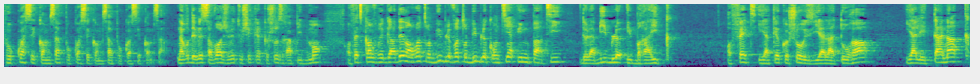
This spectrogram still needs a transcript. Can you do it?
pourquoi c'est comme ça, pourquoi c'est comme ça, pourquoi c'est comme ça? Là, vous devez savoir, je vais toucher quelque chose rapidement. En fait, quand vous regardez dans votre Bible, votre Bible contient une partie de la Bible hébraïque. En fait, il y a quelque chose. Il y a la Torah, il y a les Tanakh,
